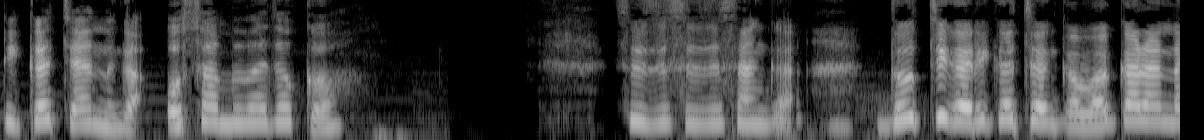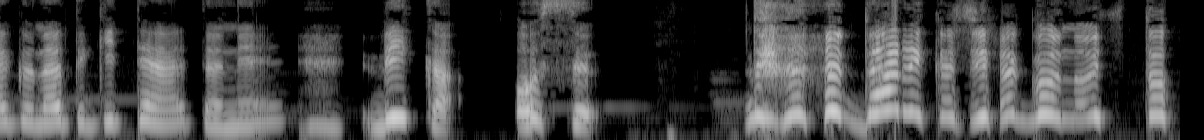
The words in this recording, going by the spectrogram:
リカちゃんのが、おさむはどこ？すずすずさんが、どっちがリカちゃんかわからなくなってきた、とね。リカ、オス。誰かしら、この人。まっ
